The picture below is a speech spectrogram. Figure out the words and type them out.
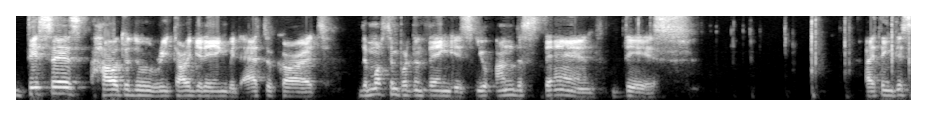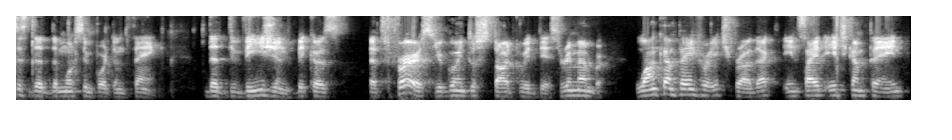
this is how to do retargeting with add to cart the most important thing is you understand this. I think this is the, the most important thing the division, because at first you're going to start with this. Remember, one campaign for each product, inside each campaign,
